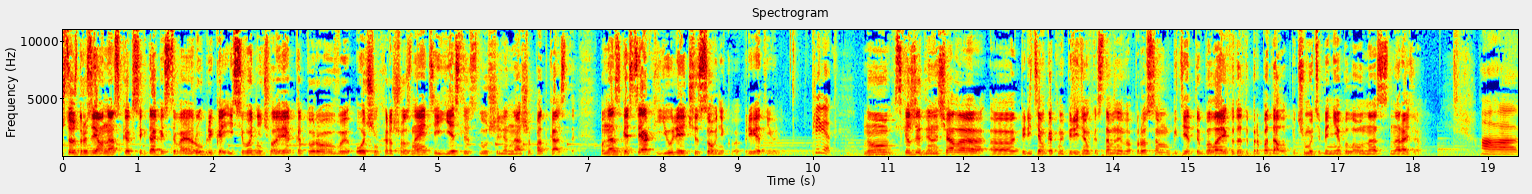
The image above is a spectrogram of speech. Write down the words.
Что ж, друзья, у нас, как всегда, гостевая рубрика, и сегодня человек, которого вы очень хорошо знаете, если слушали наши подкасты. У нас в гостях Юлия Часовникова. Привет, Юль. Привет. Ну, скажи для начала, э, перед тем, как мы перейдем к основным вопросам, где ты была и куда ты пропадала? Почему тебя не было у нас на радио? А,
